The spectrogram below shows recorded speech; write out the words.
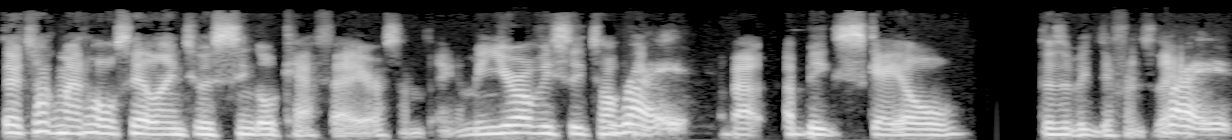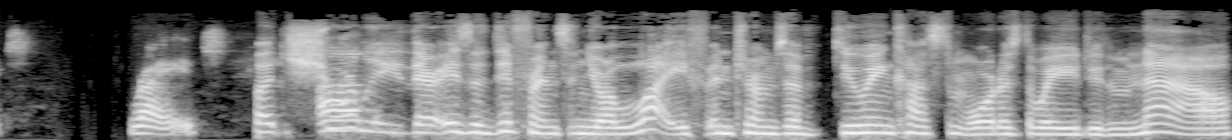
they're talking about wholesaling to a single cafe or something. I mean, you're obviously talking right. about a big scale. There's a big difference there. Right. Right. But surely um, there is a difference in your life in terms of doing custom orders the way you do them now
